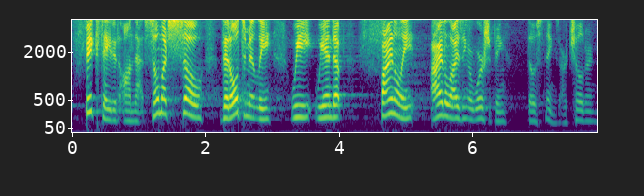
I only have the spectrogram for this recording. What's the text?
fixated on that, so much so that ultimately we, we end up finally idolizing or worshiping those things our children,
